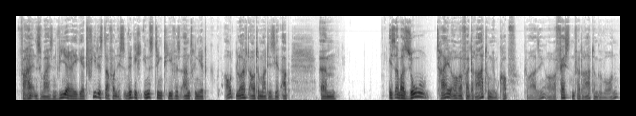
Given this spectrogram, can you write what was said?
Verhaltensweisen, wie ihr reagiert. Vieles davon ist wirklich instinktives, antrainiert, läuft automatisiert ab. Ähm, ist aber so Teil eurer Verdrahtung im Kopf, quasi, eurer festen Verdrahtung geworden,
